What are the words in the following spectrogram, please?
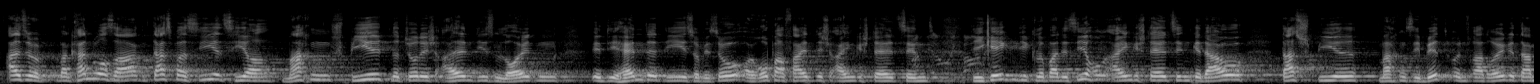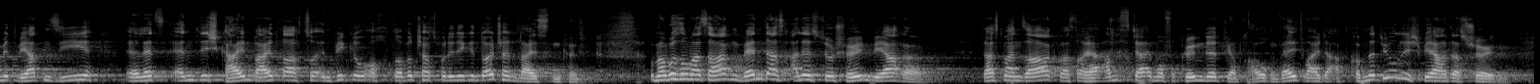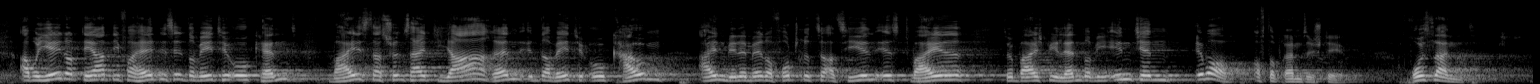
Also man kann nur sagen, das, was Sie jetzt hier machen, spielt natürlich allen diesen Leuten in die Hände, die sowieso europafeindlich eingestellt sind, die gegen die Globalisierung eingestellt sind. Genau das Spiel machen Sie mit. Und Frau Dröge, damit werden Sie äh, letztendlich keinen Beitrag zur Entwicklung auch der Wirtschaftspolitik in Deutschland leisten können. Und man muss noch mal sagen, wenn das alles so schön wäre, dass man sagt, was der Herr Ernst ja immer verkündet, wir brauchen weltweite Abkommen. Natürlich wäre das schön. Aber jeder, der die Verhältnisse in der WTO kennt, weiß, dass schon seit Jahren in der WTO kaum ein Millimeter Fortschritt zu erzielen ist, weil zum Beispiel Länder wie Indien immer auf der Bremse stehen, Russland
